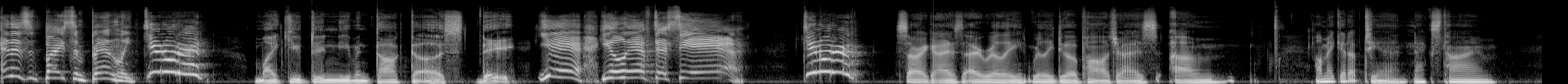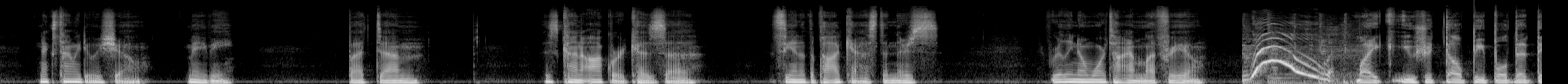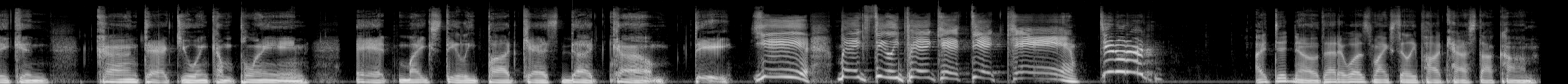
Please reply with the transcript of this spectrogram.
And this is Bison Bentley. Do you know that? Mike, you didn't even talk to us today. Yeah, you left us here. Do you know that? Sorry, guys. I really, really do apologize. Um, I'll make it up to you next time. Next time we do a show, maybe. But um, this is kind of awkward because uh, it's the end of the podcast, and there's really no more time left for you. Woo! Mike, you should tell people that they can contact you and complain at mikesdailypodcast.com. D. Yeah, Mike'sDailyPodcast.com. Do you know that? I did know that it was Mike'sDailyPodcast.com.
